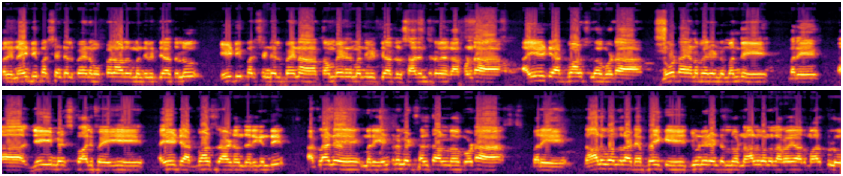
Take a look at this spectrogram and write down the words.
మరి నైంటీ పర్సెంటేజ్ పైన ముప్పై నాలుగు మంది విద్యార్థులు ఎయిటీ పర్సెంటేజ్ పైన తొంభై ఎనిమిది మంది విద్యార్థులు సాధించడమే కాకుండా ఐఐటి అడ్వాన్స్లో కూడా నూట ఎనభై రెండు మంది మరి జేఈ మెన్స్ క్వాలిఫై అయ్యి ఐఐటి అడ్వాన్స్ రాయడం జరిగింది. అట్లానే మరి ఇంటర్మీడియట్ ఫలితాల్లో కూడా మరి నాలుగు వందల డెబ్బైకి జూనియర్ ఇంటర్లో నాలుగు వందల అరవై ఆరు మార్కులు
